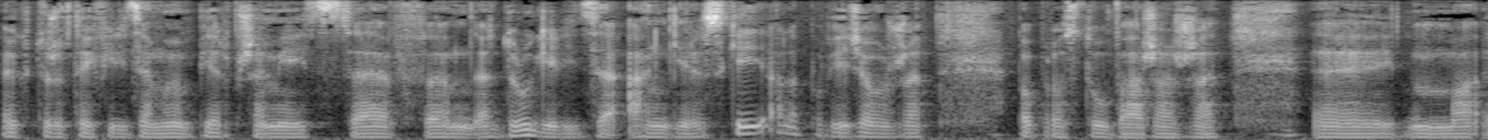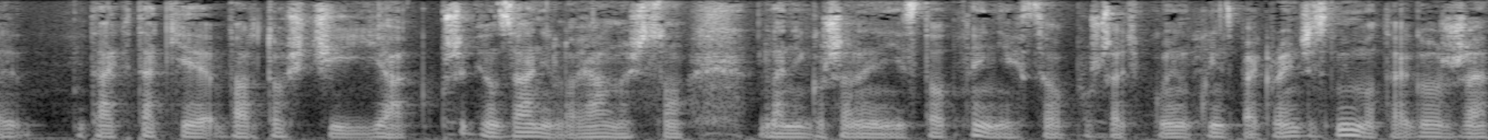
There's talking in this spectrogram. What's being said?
e, którzy w tej chwili zajmują pierwsze miejsce w e, drugiej lidze angielskiej, ale powiedział, że po prostu uważa, że ma, tak, takie wartości jak przywiązanie, lojalność są dla niego szalenie istotne i nie chce opuszczać Queen's Park Rangers, mimo tego, że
